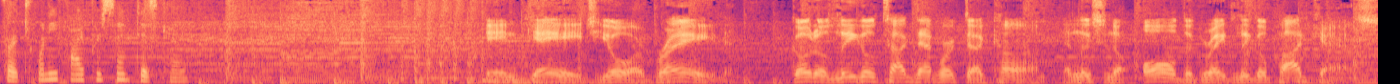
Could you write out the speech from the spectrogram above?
for a 25% discount. Engage your brain. Go to LegalTalkNetwork.com and listen to all the great legal podcasts.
